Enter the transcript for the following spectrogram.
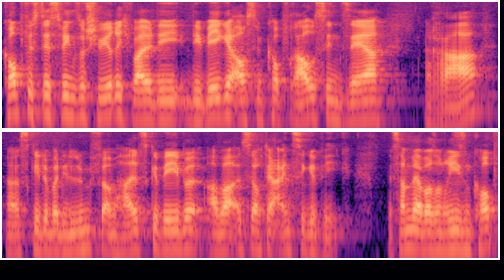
Kopf ist deswegen so schwierig, weil die, die Wege aus dem Kopf raus sind sehr rar. Es geht über die Lymphe am Halsgewebe, aber es ist auch der einzige Weg. Jetzt haben wir aber so einen riesen Kopf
